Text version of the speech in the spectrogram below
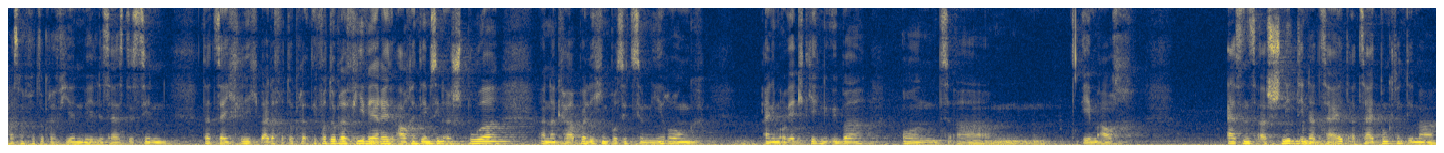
was man fotografieren will. Das heißt, es sind tatsächlich, bei der Fotogra die Fotografie wäre auch in dem Sinne eine Spur einer körperlichen Positionierung einem Objekt gegenüber und ähm, eben auch erstens ein Schnitt in der Zeit, ein Zeitpunkt, an dem er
